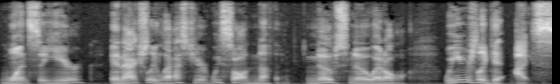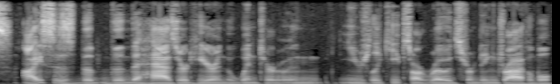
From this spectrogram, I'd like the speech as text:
once a year. And actually, last year we saw nothing, no snow at all we usually get ice. Ice is the, the, the, hazard here in the winter and usually keeps our roads from being drivable,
